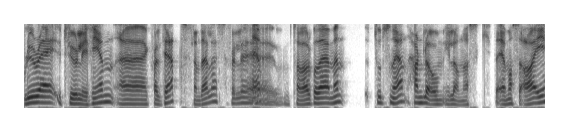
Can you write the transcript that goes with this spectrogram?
Blu-ray, utrolig fin eh, kvalitet fremdeles, selvfølgelig. Ja. eh, Ta vare på det. Men 2001 handler om Elon Musk. Det er masse AI,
